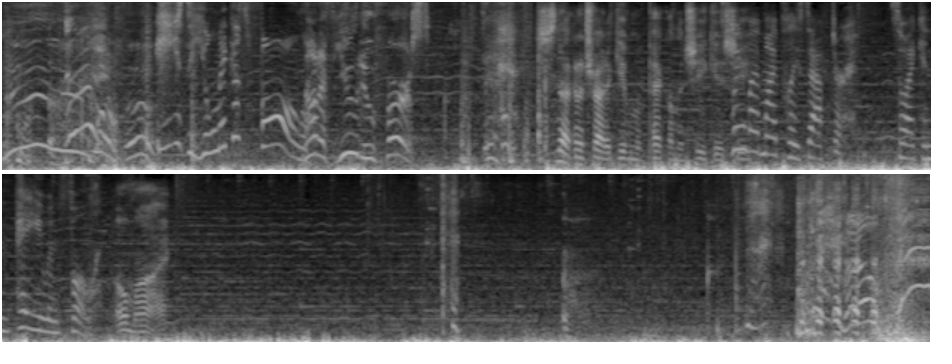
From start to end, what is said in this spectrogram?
Whoa. Easy, you'll make us fall. Not if you do first. She's not gonna try to give him a peck on the cheek, is she? Swing by my place after, so I can pay you in full. Oh my. so ah!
